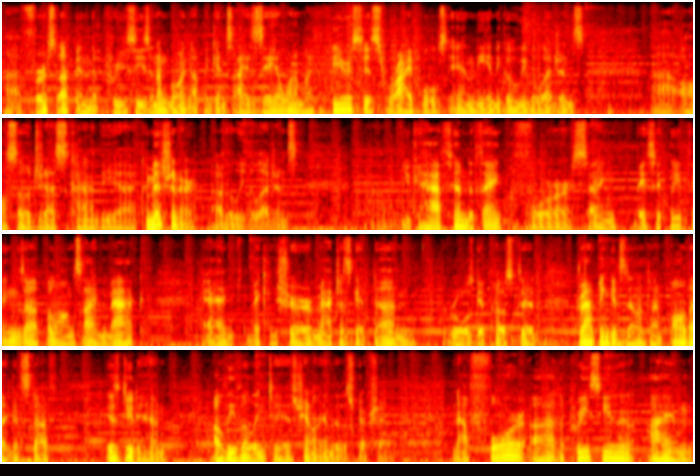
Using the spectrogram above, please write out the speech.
Uh, first up in the preseason I'm going up against Isaiah, one of my fiercest rivals in the Indigo League of Legends. Uh, also just kind of the uh, commissioner of the League of Legends. Um, you can have him to thank for setting basically things up alongside Mac and making sure matches get done, rules get posted, drafting gets done on time, all that good stuff is due to him. I'll leave a link to his channel in the description. Now for uh, the preseason, I am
